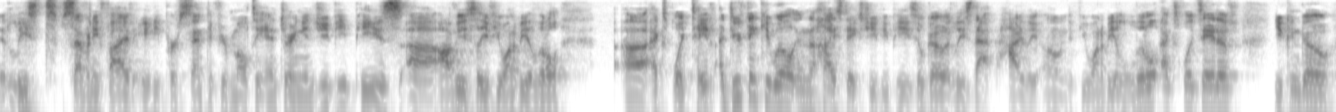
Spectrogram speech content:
at least 75, 80% if you're multi-entering in GPPs. Uh, obviously, if you want to be a little uh, exploitative, I do think he will in the high stakes GPPs. He'll go at least that highly owned. If you want to be a little exploitative, you can go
